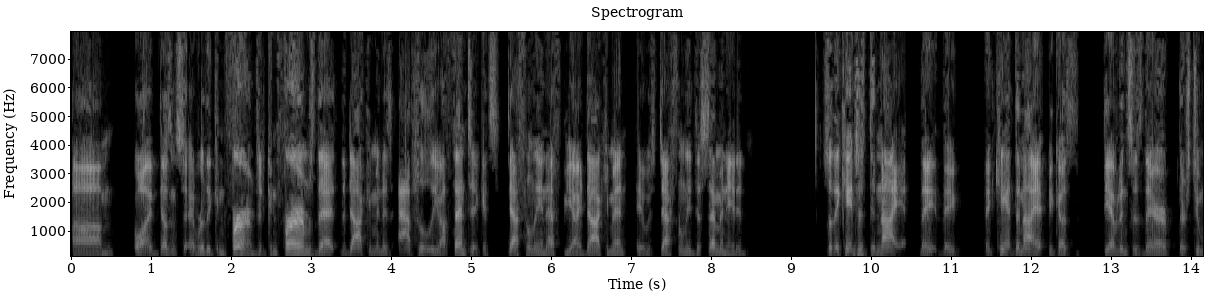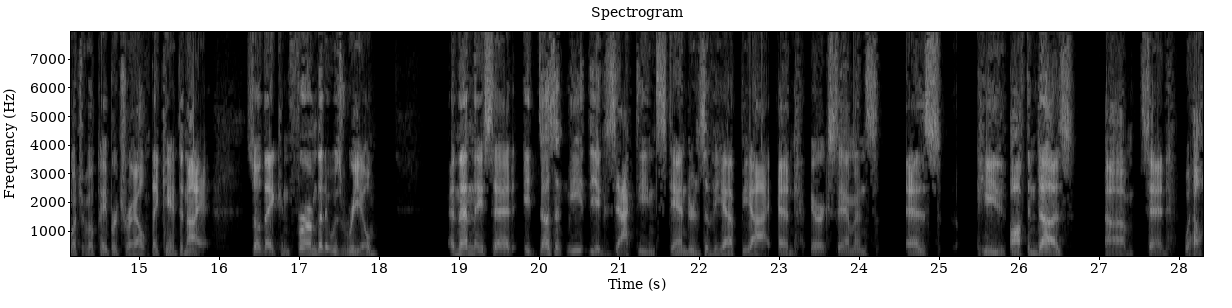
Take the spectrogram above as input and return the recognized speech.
Um, well, it doesn't. It really confirms. It confirms that the document is absolutely authentic. It's definitely an FBI document. It was definitely disseminated. So they can't just deny it. They they they can't deny it because the evidence is there. There's too much of a paper trail. They can't deny it. So they confirmed that it was real. And then they said it doesn't meet the exacting standards of the FBI. And Eric Sammons, as he often does, um, said, well,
